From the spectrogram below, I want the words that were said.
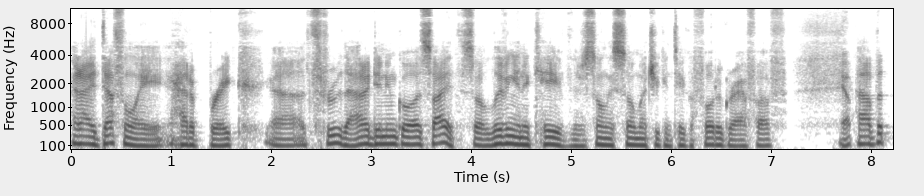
and I definitely had a break uh, through that. I didn't even go outside. So living in a cave, there's only so much you can take a photograph of. Yep. Uh, but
